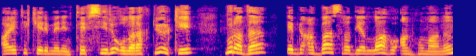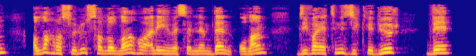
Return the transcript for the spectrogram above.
ayeti kerimenin tefsiri olarak diyor ki burada İbn Abbas radıyallahu anhumanın Allah Resulü sallallahu aleyhi ve sellem'den olan rivayetini zikrediyor ve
